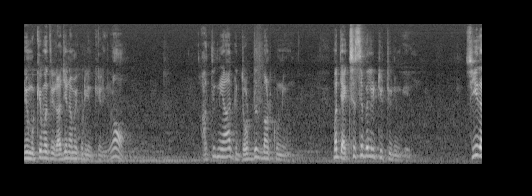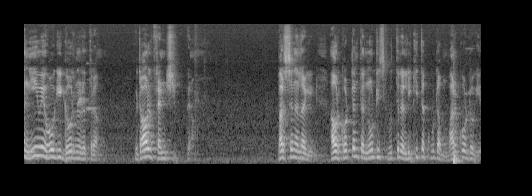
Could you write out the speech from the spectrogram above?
ನೀವು ಮುಖ್ಯಮಂತ್ರಿ ರಾಜೀನಾಮೆ ಕೊಡಿ ಅಂತ ಕೇಳಿದ್ರು ಅದನ್ನ ಯಾಕೆ ದೊಡ್ಡದು ಮಾಡ್ಕೊಂಡು ನೀವು. ಮತ್ತು ಅಕ್ಸೆಸಿಬಿಲಿಟಿ ಇತ್ತು ನಿಮಗೆ. ಸೀದಾ ನೀವೇ ಹೋಗಿ ಗೌರ್ನರ್ ಹತ್ರ ವಿತ್ ಆಲ್ ಫ್ರೆಂಡ್ಶಿಪ್ ಪರ್ಸನಲ್ ಆಗಿ ಅವ್ರು ಕೊಟ್ಟಂಥ ನೋಟಿಸ್ಗೆ ಉತ್ತರ ಲಿಖಿತ ಕೂಟ ಮಾರ್ಕೊಂಡು ಹೋಗಿ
